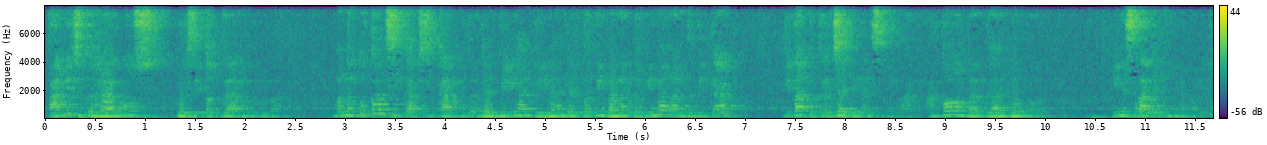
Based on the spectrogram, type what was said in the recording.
Kami juga harus bersih tegang gitu kan menentukan sikap-sikap dan pilihan-pilihan dan pertimbangan-pertimbangan ketika kita bekerja dengan seniman atau lembaga donor. Ini strateginya apa? Itu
